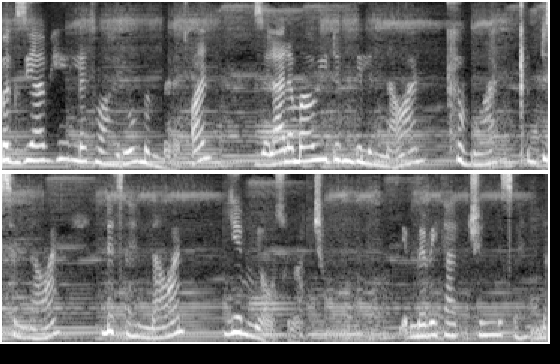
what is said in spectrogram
በእግዚአብሔር ለተዋህዶ መመረጧን፣ ዘላለማዊ ድንግልናዋን፣ ክብሯን፣ ቅድስናዋን፣ ንጽህናዋን የሚያወሱ ናቸው። የእመቤታችን ንጽህና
